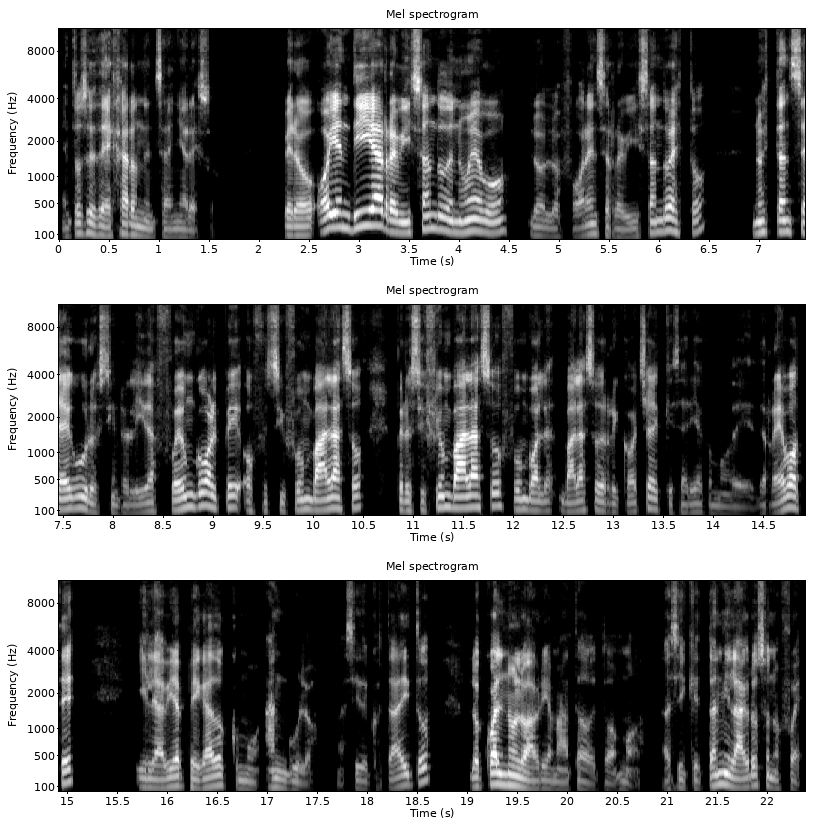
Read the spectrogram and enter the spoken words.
Entonces dejaron de enseñar eso. Pero hoy en día, revisando de nuevo, lo- los forenses revisando esto, no están seguros si en realidad fue un golpe o si fue un balazo, pero si fue un balazo, fue un bala- balazo de ricochet, que sería como de, rebote, y le había pegado como ángulo, así de costadito, lo cual no lo habría matado de todos modos. Así que tan milagroso no fue.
